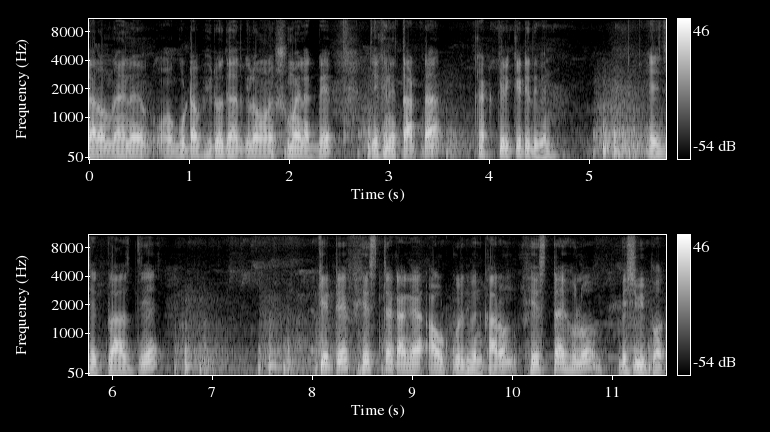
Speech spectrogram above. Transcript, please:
কারণ নাহলে গোটা ভিডিও দেখাতে গেলে অনেক সময় লাগবে। তো এখানে তারটা করে কেটে দেবেন। এই যে প্লাস দিয়ে কেটে ফেসটাকে আগে আউট করে দিবেন, কারণ ফেসটাই হলো বেশি বিপদ।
